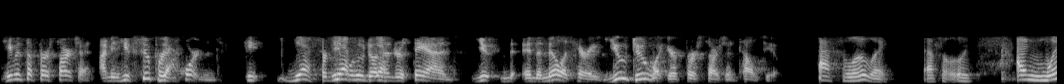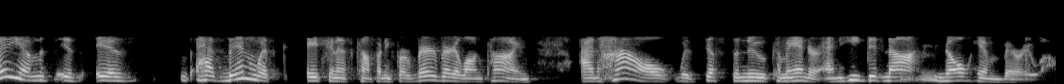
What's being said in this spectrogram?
he was the first sergeant. I mean, he's super important. He, yes. for people yes, who don't understand, you in the military, you do what your first sergeant tells you. Absolutely, absolutely. And Williams is is has been with H and S Company for a very very long time, and Howell was just the new commander, and he did not Mhm. know him very well.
